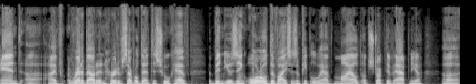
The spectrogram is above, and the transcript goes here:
And uh, I've read about it and heard of several dentists who have been using oral devices and people who have mild obstructive apnea, uh,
